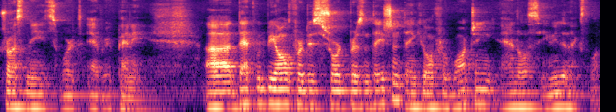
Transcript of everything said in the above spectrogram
trust me it's worth every penny. Uh, that would be all for this short presentation. Thank you all for watching and I'll see you in the next one.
